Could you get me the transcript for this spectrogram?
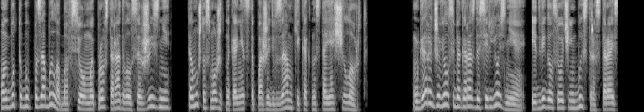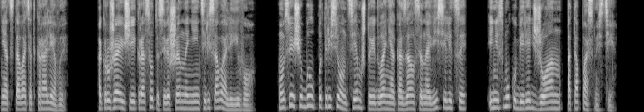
Он будто бы позабыл обо всем и просто радовался жизни, тому, что сможет наконец-то пожить в замке как настоящий лорд. Гаррет же вел себя гораздо серьезнее и двигался очень быстро, стараясь не отставать от королевы. Окружающие красоты совершенно не интересовали его. Он все еще был потрясен тем, что едва не оказался на виселице и не смог уберечь Жуан от опасности.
